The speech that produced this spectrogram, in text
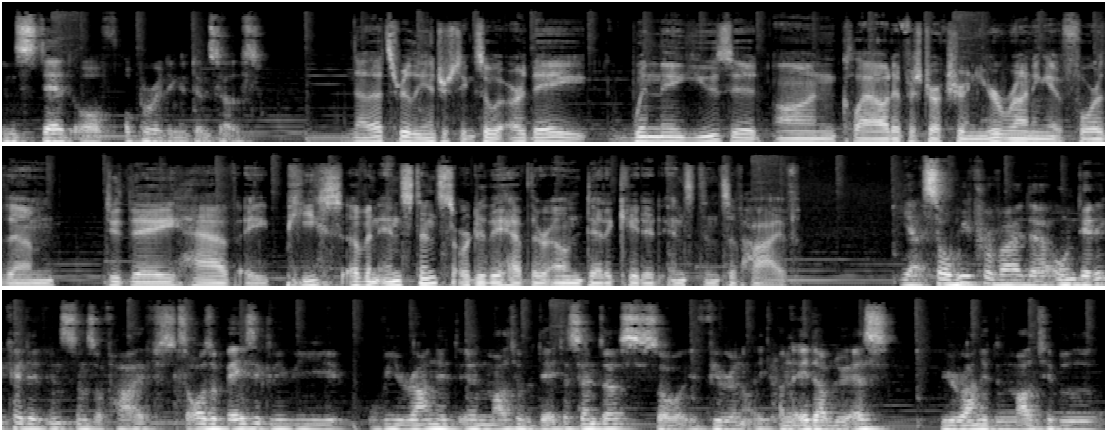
instead of operating it themselves. Now that's really interesting. So are they when they use it on cloud infrastructure and you're running it for them, do they have a piece of an instance or do they have their own dedicated instance of Hive? Yeah, so we provide our own dedicated instance of Hive. So also basically we we run it in multiple data centers. So if you're on, on AWS, we run it in multiple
